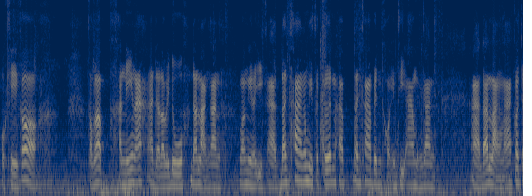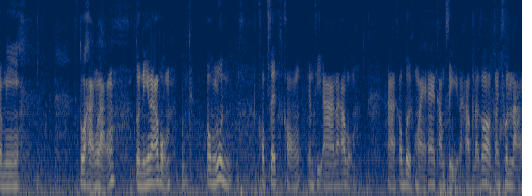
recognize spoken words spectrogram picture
โอเคก็สำหรับคันนี้นะอะเดี๋ยวเราไปดูด้านหลังกัน ว่ามีอะไรอีกอ่าด้านข้างก็มีสเกิร์ตนะครับ ด้านข้างเป็นของ MTR เหมือนกัน อ่า ด้านหลังนะก็จะมีตัวหางหลัง ตัวนี้นะครับผมตรงรุ่นครบเซตของ MTR นะครับผมอ่าเขาเบิกใหม่ให้ทำสีนะครับ แล้วก็การชนหลัง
